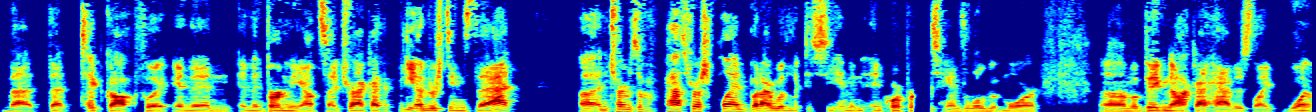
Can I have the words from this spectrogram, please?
that that takeoff foot, and then and then burning the outside track. I think he understands that uh, in terms of a pass rush plan, but I would like to see him in, incorporate his hands a little bit more. Um, a big knock I have is like when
